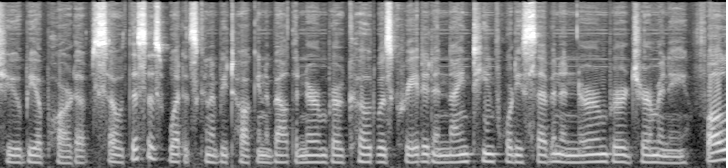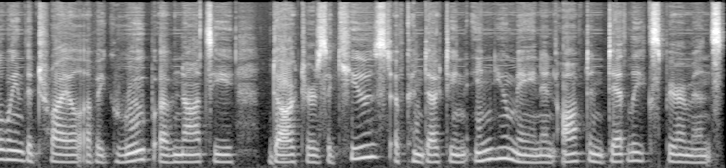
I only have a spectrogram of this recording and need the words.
to be a part of. So this is what it's going to be talking about. The Nuremberg Code was created in 1947 in Nuremberg, Germany, following the trial of a group of Nazi doctors accused of conducting inhumane and often deadly experiments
